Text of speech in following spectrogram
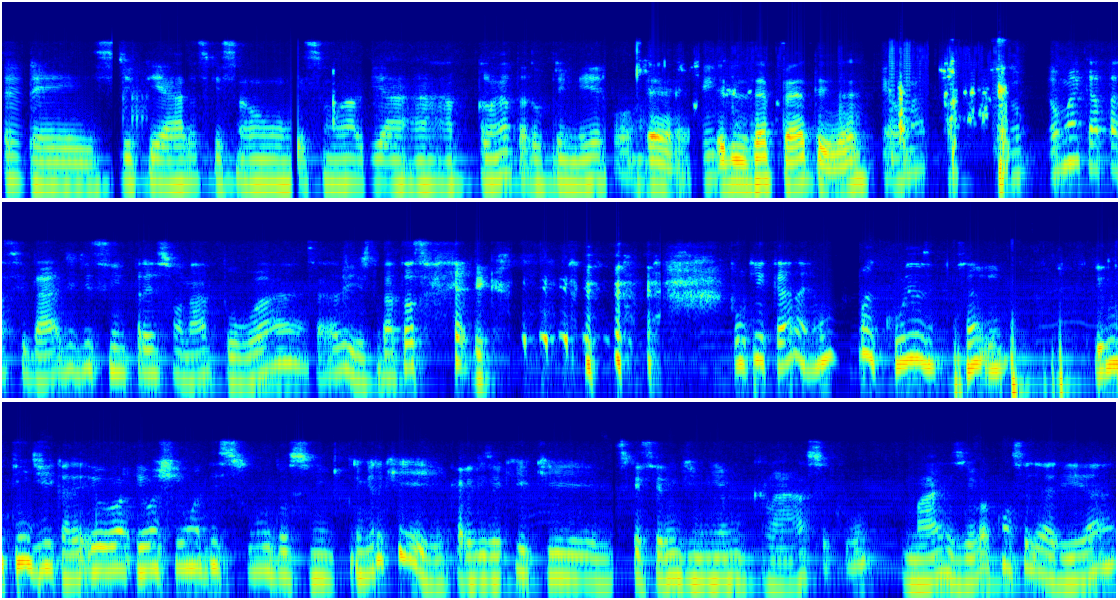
três de piadas que são, que são ali a, a planta do primeiro. pô, É, Eles repetem, né? é uma, é uma capacidade de se impressionar tua, sabe, estratosférica. Porque, cara, é uma coisa, sabe? Eu não entendi, cara. Eu, eu achei um absurdo, assim. Primeiro que, quero dizer que, que Esqueceram de Mim é um clássico, mas eu aconselharia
